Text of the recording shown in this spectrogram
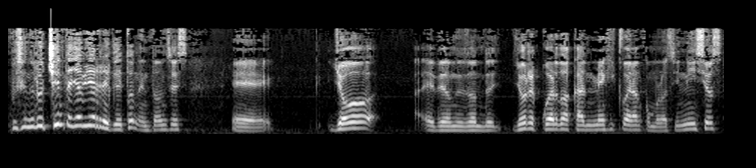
pues en el 80 ya había reggaetón, entonces yo de donde, donde yo recuerdo acá en México eran como los inicios,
